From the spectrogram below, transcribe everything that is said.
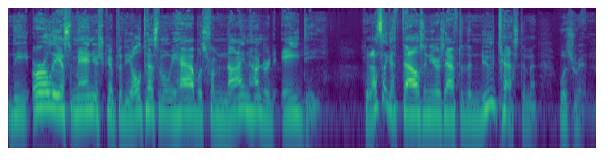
the earliest manuscript of the Old Testament we have was from 900 AD. Okay, that's like a thousand years after the New Testament was written.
